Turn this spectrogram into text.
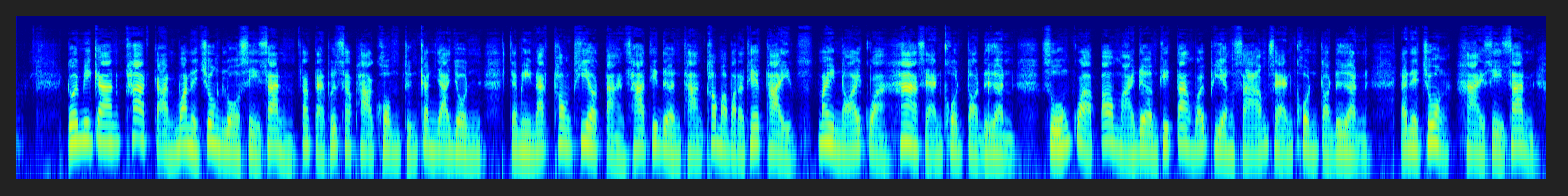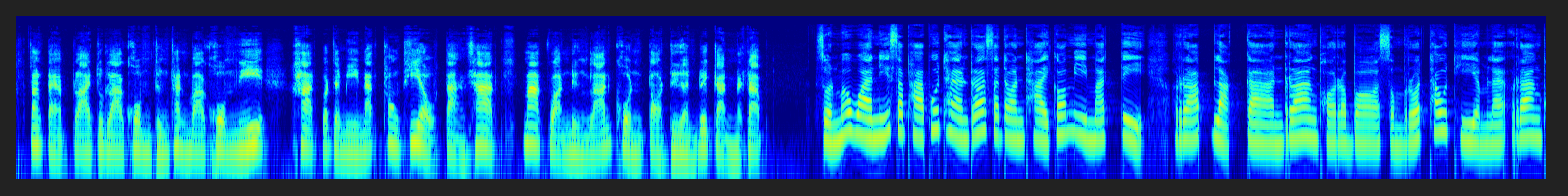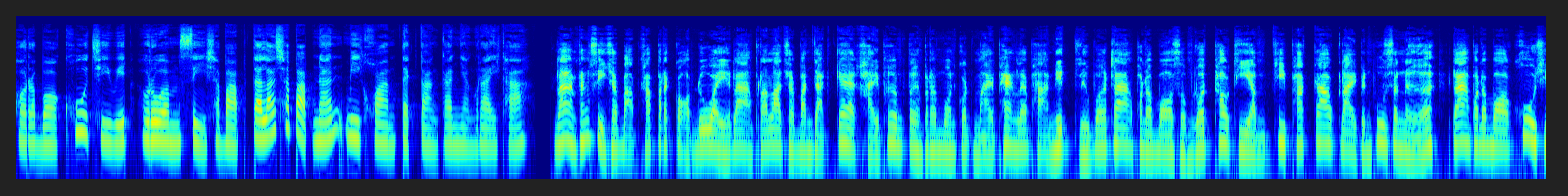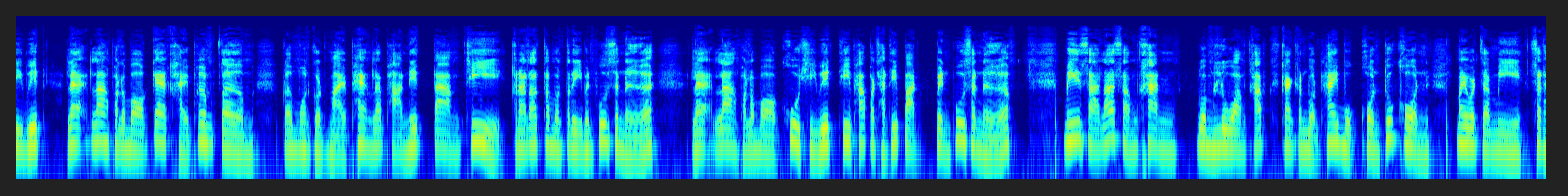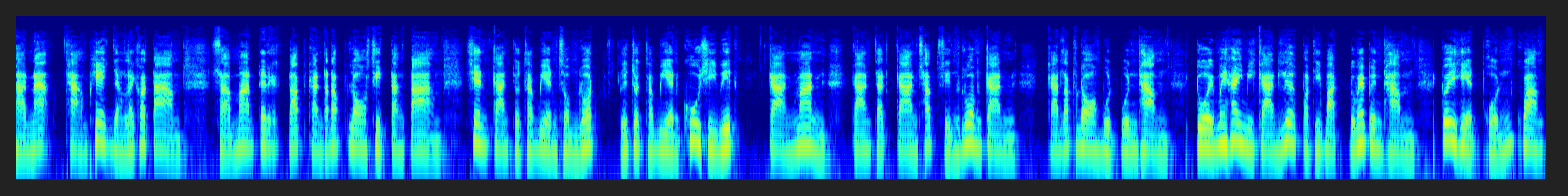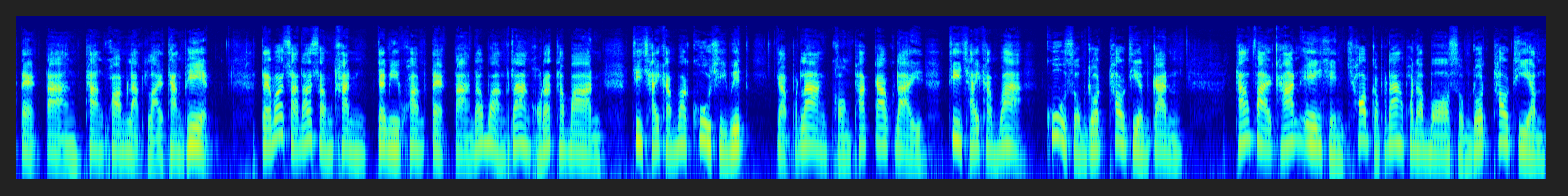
โดยมีการคาดการณ์ว่าในช่วงโลซีซั่นตั้งแต่พฤษภาคมถึงกันยายน จะมีนักท่องเที่ยวต่างชาติที่เดินทางเข้ามาประเทศไทย ไม่น้อยกว่า 5 0 0แสนคนต่อเดือน สูงกว่าเป้าหมายเดิมที่ตั้งไว้เพียง 3 0 0แสนคนต่อเดือน และในช่วงไฮซีซั่นตั้งแต่ปลายตุลาคมถึงธันวาคมนี้ คาดว่าจะมีนักท่องเที่ยวต่างชาติมากกว่า 1 ล้านคนต่อเดือนด้วยกันนะครับ ส่วนเมื่อวานนี้สภาผู้แทนราษฎรไทยก็มีมติ รับหลักการร่างพรบสมรสเท่าเทียม และร่างพรบคู่ชีวิตรวม 4 ฉบับ แต่ละฉบับนั้นมีความแตกต่างกันอย่างไรคะ ร่างทั้ง 4 ฉบับครับประกอบด้วยร่างพระราชบัญญัติแก้ไขเพิ่มเติมประมวลกฎหมายแพ่งและพาณิชย์หรือว่าร่างพรบสมรสเท่าเทียมที่พักก้าวไกลเป็นผู้เสนอ ร่างพรบคู่ชีวิต และร่างพรบแก้ไขเพิ่มเติม ประมวลกฎหมายแพ่งและพาณิชย์ตามที่คณะรัฐมนตรีเป็นผู้เสนอ และร่างพรบคู่ชีวิตที่พักประชาธิปัตย์เป็นผู้เสนอ มีสาระสำคัญ รวมๆครับการกำหนดให้บุคคลทุกคน ไม่ว่าจะมีสถานะทางเพศอย่างไรก็ตาม สามารถได้รับการรับรองสิทธิ์ต่างๆ เช่น การจดทะเบียนสมรสหรือจดทะเบียนคู่ชีวิตการมั่น การจัดการทรัพย์สินร่วมกัน การรับรองบุตรบุญธรรม โดยไม่ให้มีการเลือกปฏิบัติโดยไม่เป็นธรรม ด้วยเหตุผลความแตกต่างทางความหลากหลายทางเพศ แต่ว่าสาระสำคัญจะมีความแตกต่างระหว่างร่างของรัฐบาล ที่ใช้คำว่าคู่ชีวิตกับร่างของพรรคก้าวไกล ที่ใช้คำว่าคู่สมรสเท่าเทียมกัน ทั้งฝ่ายค้านเองเห็นชอบกับร่างพรบสมรสเท่าเทียม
